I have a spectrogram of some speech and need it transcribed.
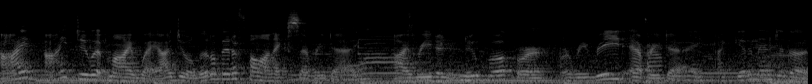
I, I do it my way. I do a little bit of phonics every day. I read a new book or, or reread every day. I get them into the,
